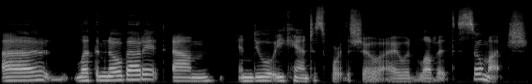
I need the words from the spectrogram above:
uh, let them know about it um, and do what you can to support the show. I would love it so much.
